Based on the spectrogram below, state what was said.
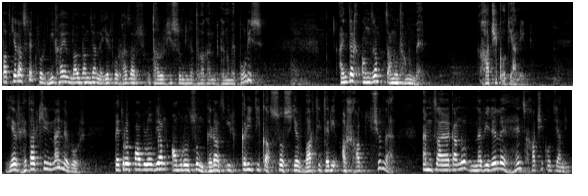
պատկերացրեք, որ Միքայել Նալբանդյանը, երբ որ 1859 թվականին գնում է Պոլիս, այնտեղ անձամբ ծանոթանում է Խաչիկոտյանին։ Եվ հետարքիրն այն է, որ Պետրոպավլովյան ամրոցում գրած իր կրիտիկա սոս եւ վարդիթերի աշխատությունը ըմծայականով նվիրել է հենց Խաչիկոտյանին։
